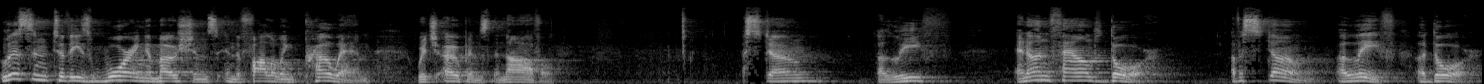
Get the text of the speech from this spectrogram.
Listen to these warring emotions in the following proem, which opens the novel a stone, a leaf, an unfound door, of a stone, a leaf, a door,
